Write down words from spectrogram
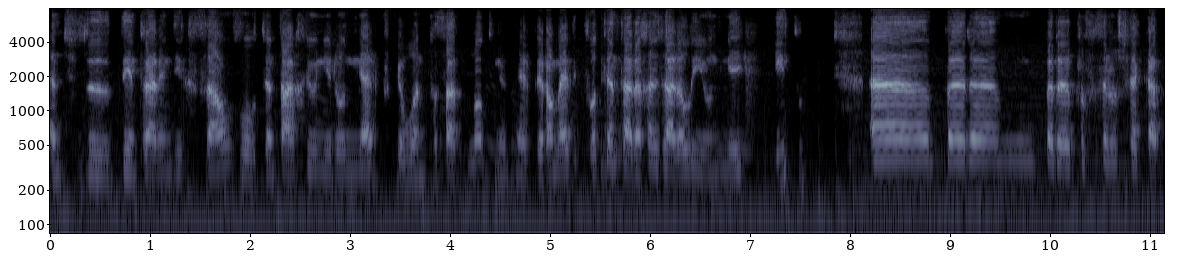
antes de, de, entrar em digressão, vou tentar reunir um dinheiro, porque o ano passado não tinha dinheiro para ir ao médico, vou tentar arranjar ali um dinheirito uh, para, para, para fazer um check-up.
